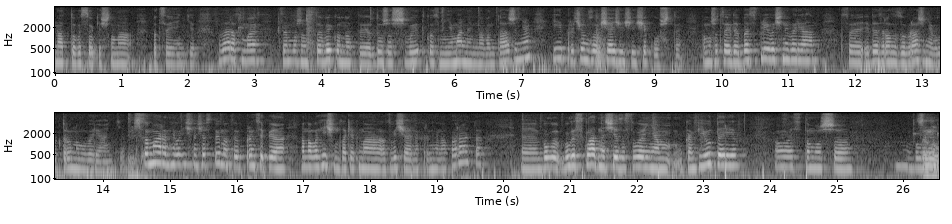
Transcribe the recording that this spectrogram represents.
надто високе йшло на пацієнтів. Зараз ми це можемо все виконати дуже швидко, з мінімальним навантаженням, і причому заощаджуючи ще кошти. Тому що це йде безплівочний варіант, це йде зразу зображення в електронному варіанті. Сама рентгенологічна частина це в принципі аналогічно, так як на звичайних рентгенапаратах. Е, Були, складнощі з освоєнням комп'ютерів, ось тому що були, Це нове,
